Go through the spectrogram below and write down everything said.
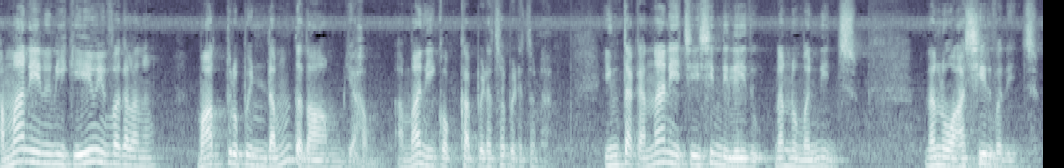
అమ్మ నేను నీకేమి ఇవ్వగలను? మాతృపిండం దదామ్యహం అమ్మ నీకొక్క పిడచ పెడుతున్నాను ఇంతకన్నా నీ చేసింది లేదు. నన్ను మన్నించు. నన్ను ఆశీర్వదించు.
